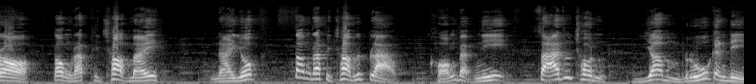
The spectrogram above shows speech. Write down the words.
รต้องรับผิดชอบไหม นายกต้องรับผิดชอบหรือเปล่า ของแบบนี้สาธุชนย่อมรู้กันดี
